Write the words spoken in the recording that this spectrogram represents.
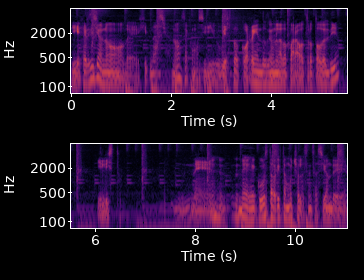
y ejercicio no de gimnasio, ¿no? O sea, como si hubiera estado corriendo de un lado para otro todo el día y listo. Me, me gusta ahorita mucho la sensación de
